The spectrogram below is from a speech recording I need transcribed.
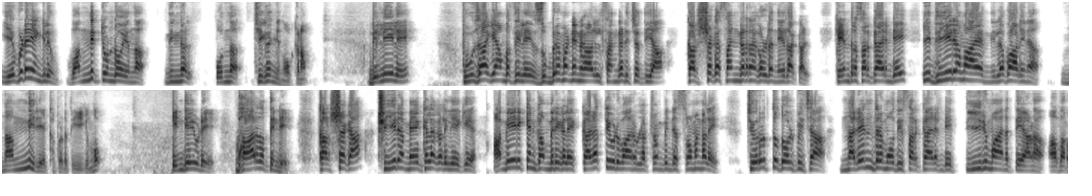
എവിടെയെങ്കിലും വന്നിട്ടുണ്ടോ എന്ന് നിങ്ങൾ ഒന്ന് ചികഞ്ഞു നോക്കണം. ദില്ലിയിലെ പൂജാ ക്യാമ്പസിലെ സുബ്രഹ്മണ്യൻ ഹാളിൽ സംഘടിച്ചെത്തിയ കർഷക സംഘടനകളുടെ നേതാക്കൾ കേന്ദ്ര സർക്കാരിന്റെ ഈ ധീരമായ നിലപാടിന് നന്ദി രേഖപ്പെടുത്തിയിരിക്കുന്നു. ഇന്ത്യയുടെ ഭാരതത്തിന്റെ കർഷക ക്ഷീര മേഖലകളിലേക്ക് അമേരിക്കൻ കമ്പനികളെ കടത്തിവിടുവാനുള്ള ട്രംപിന്റെ ശ്രമങ്ങളെ ചെറുത്തു തോൽപ്പിച്ച നരേന്ദ്രമോദി സർക്കാരിന്റെ തീരുമാനത്തെയാണ് അവർ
